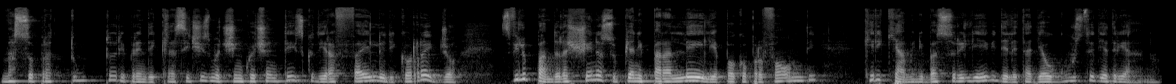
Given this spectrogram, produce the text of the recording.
ma soprattutto riprende il classicismo cinquecentesco di Raffaello e di Correggio, sviluppando la scena su piani paralleli e poco profondi che richiamano i bassorilievi dell'età di Augusto e di Adriano.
